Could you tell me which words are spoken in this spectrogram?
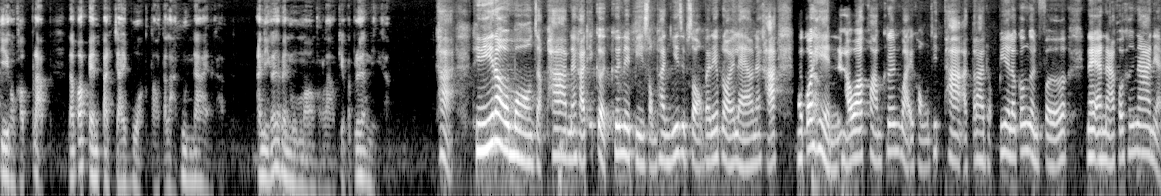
ทีของเขาปรับ แล้วก็เป็นปัจจัยบวกต่อตลาดหุ้นได้นะครับ อันนี้ก็จะเป็นมุมมองของเราเกี่ยวกับเรื่องนี้ครับค่ะทีนี้เรามองจากภาพนะคะที่เกิดขึ้นในปี 2022 ไปเรียบร้อยแล้วนะคะ แล้วก็เห็นนะคะว่าความเคลื่อนไหวของทิศทางอัตราดอกเบี้ยแล้วก็เงินเฟ้อในอนาคตข้างหน้าเนี่ย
